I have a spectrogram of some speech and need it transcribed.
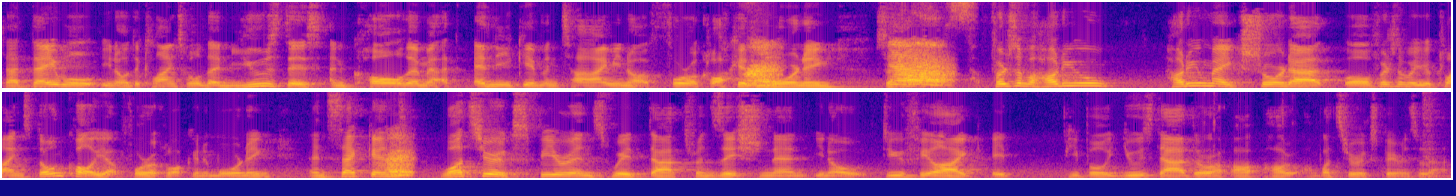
that they will, you know, the clients will then use this and call them at any given time, you know, at four o'clock in the morning. So Yes. how, first of all, how do you how do you make sure that well, first of all, your clients don't call you at four o'clock in the morning, and second, what's your experience with that transition? And you know, do you feel like it people use that, or how, how, what's your experience with that?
